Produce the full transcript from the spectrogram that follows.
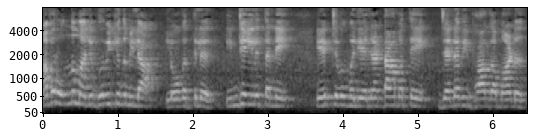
അവർ ഒന്നും അനുഭവിക്കുന്നുമില്ല. ലോകത്തിൽ ഇന്ത്യയിൽ തന്നെ ഏറ്റവും വലിയ രണ്ടാമത്തെ ജനവിഭാഗമാണ്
